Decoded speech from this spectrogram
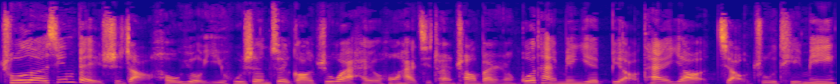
除了新北市长侯友谊呼声最高之外，还有红海集团创办人郭台铭也表态要角逐提名。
